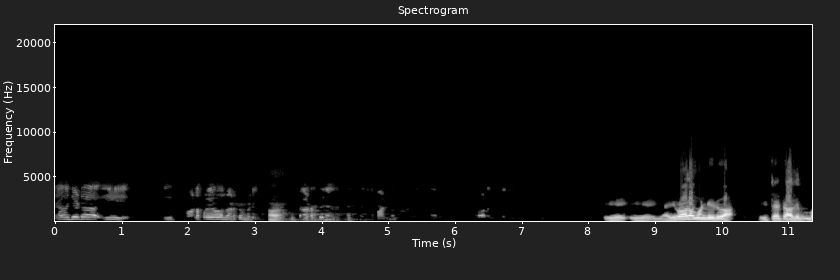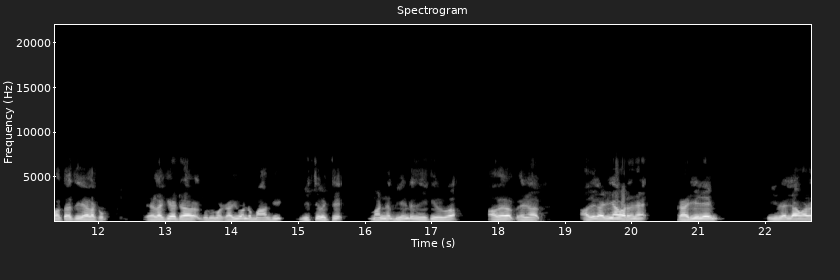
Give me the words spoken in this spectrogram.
രാഘവൻ ചേട്ടാ ഈ ഈ വളപ്രയോഗം നടത്തുമ്പോഴേ ആ. ഈ തടത്തിനകത്ത് ഇങ്ങനെ മണ്ണ് മാറി വളം ഇട്ട രീതി. ഈ ഈ ജൈവവളം കൊണ്ടിടുക. ഇട്ടിട്ട് അത് മൊത്തത്തിൽ ഇളക്കും. ഇളക്കിയിട്ട് ആ കുടുംബ കൈ കൊണ്ട് മാന്തി വിത്ത് വെച്ച് മണ്ണ് വീണ്ടും നീക്കി ഇടുക. അത് പിന്നെ അത് കഴിഞ്ഞാൽ ഉടനെ കരിയിലയും ഇതെല്ലാം കൂടെ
